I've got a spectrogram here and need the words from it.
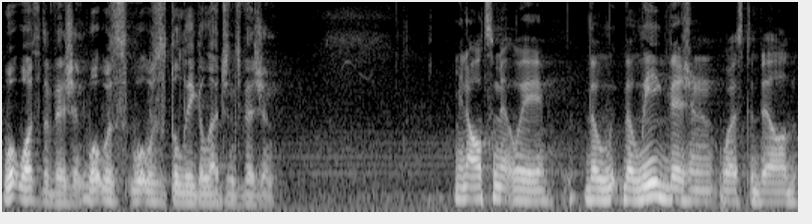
What was the vision? What was, what was the League of Legends vision? I mean, ultimately, the, the league vision was to build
